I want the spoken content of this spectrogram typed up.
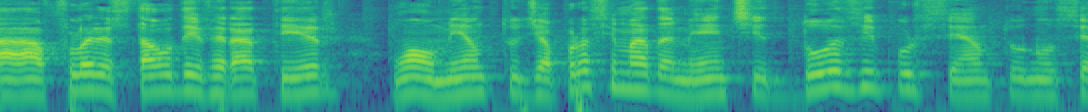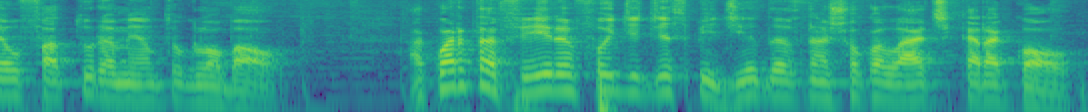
a Florestal deverá ter um aumento de aproximadamente 12% no seu faturamento global. A quarta-feira foi de despedidas na Chocolate Caracol.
